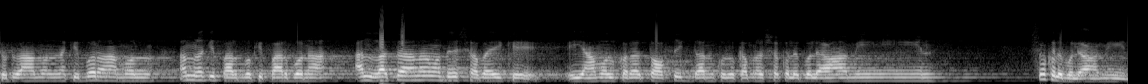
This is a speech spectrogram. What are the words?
ছোট আমল নাকি বড় আমল? আমরা কি পারব কি পারব না? আল্লাহ তাআলা আমাদের সবাইকে এই আমল করার তৌফিক দান করুক, আমরা সকলে বলে, আমিন। সকলে বলে আমিন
